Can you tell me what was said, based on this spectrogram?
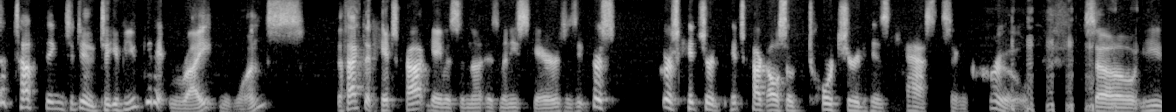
a tough thing to do to if you get it right once the fact that hitchcock gave us as many scares as he of course of course hitchcock, hitchcock also tortured his casts and crew so he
